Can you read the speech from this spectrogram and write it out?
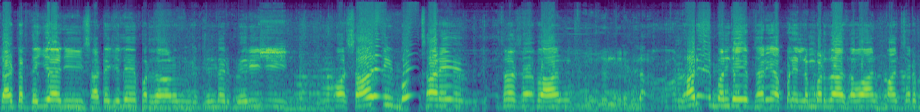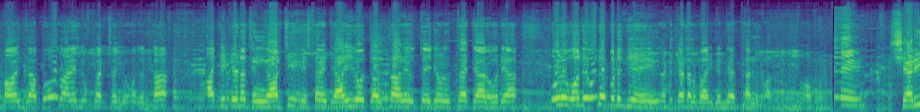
ਡਾਕਟਰ ਦਈਆ ਜੀ, ਸਾਡੇ ਜ਼ਿਲ੍ਹੇ ਪ੍ਰਧਾਨ ਰਜਿੰਦਰ ਬੇਰੀ ਜੀ ਔਰ ਸਾਰੇ ਬਹੁਤ ਸਾਰੇ ਸਾਹਿਬਾਨ ਸਾਰੇ ਬੰਦੇ ਸਾਰੇ ਆਪਣੇ ਲੰਬੜਦਾਰ ਸਵਾਨ, ਪੰਜ ਸਰਪੰਚ ਆ, ਬਹੁਤ ਸਾਰੇ ਲੋਕਾਂ ਨੇ ਸਹਿਯੋਗ ਦਿੱਤਾ ਅੱਜ ਜਿਹੜਾ ਸੰਘਰਸ਼ ਇਸ ਤਰ੍ਹਾਂ ਜਾਰੀ ਉਹ ਦਲਤਾਂ ਦੇ ਉੱਤੇ ਜੋ ਅਤਿਆਚਾਰ ਹੋ ਰਿਹਾ, ਉਹਦੇ ਉਹਦੇ ਉਹਦੇ ਬੜੇ ਕਟਲ ਮਾਰ ਕਰਦੇ ਆ। ਧੰਨਵਾਦ ਸ਼ਹਿਰੀ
